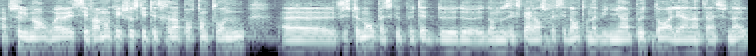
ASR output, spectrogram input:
Absolument. Ouais, ouais c'est vraiment quelque chose qui était très important pour nous, justement parce que peut-être dans nos expériences précédentes, on avait mis un peu de temps à aller à l'international.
